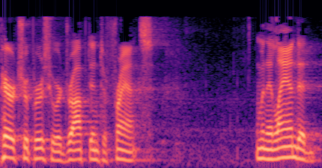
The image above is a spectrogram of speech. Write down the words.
paratroopers who were dropped into France. When they landed,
